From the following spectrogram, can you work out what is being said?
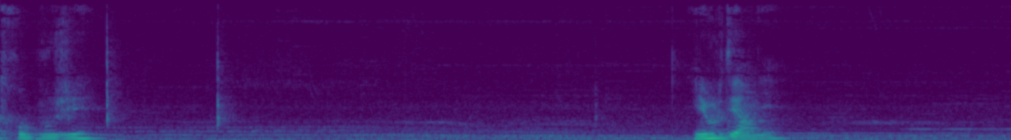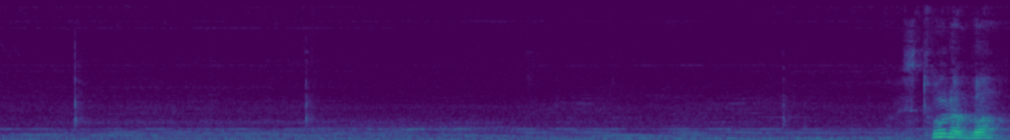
Trop bouger. Il est où le dernier? C'est toi là-bas?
